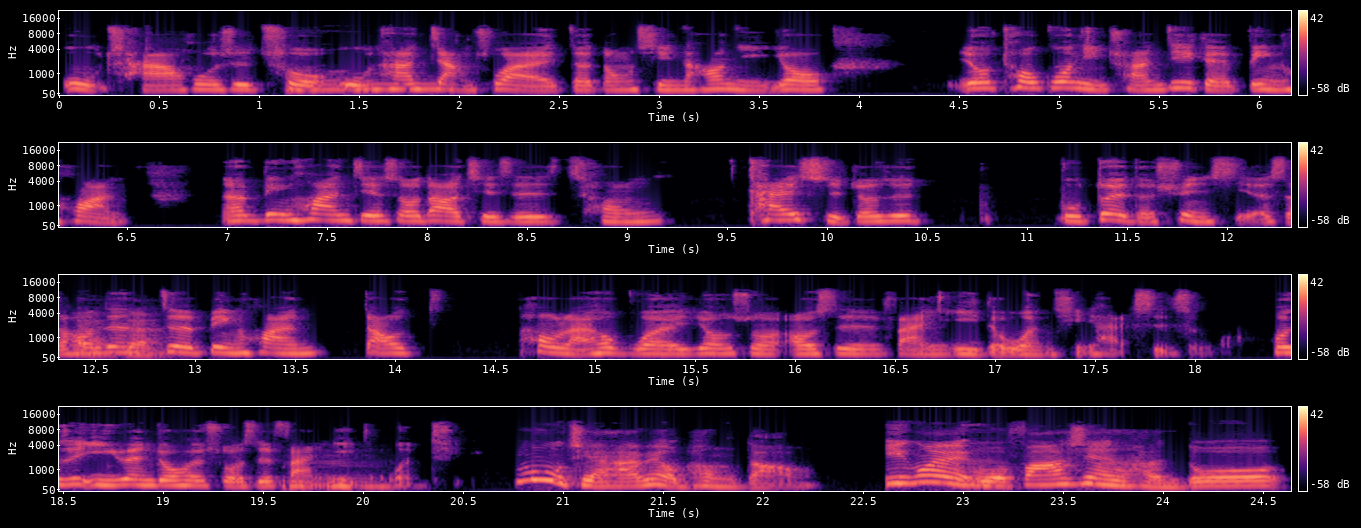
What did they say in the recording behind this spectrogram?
误差或是错误，嗯，他讲出来的东西，然后你又又透过你传递给病患，那病患接收到其实从开始就是不对的讯息的时候，这这病患到后来会不会又说哦是翻译的问题还是什么？或是医院就会说是翻译的问题，嗯，目前还没有碰到，因为我发现很多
